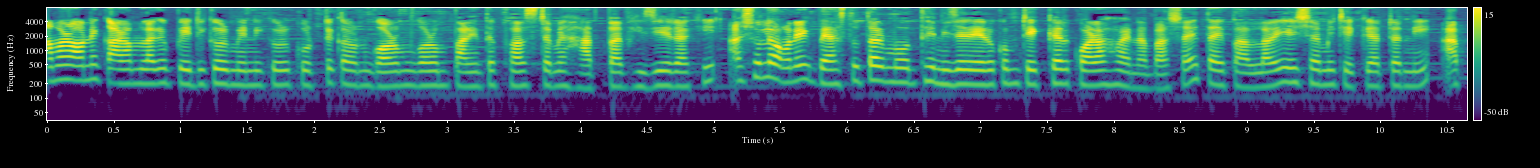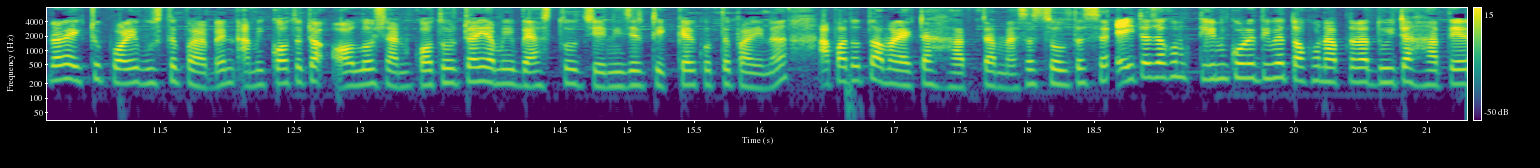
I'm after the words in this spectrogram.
আমার অনেক আরাম লাগে পেডিকিউর, মেনিকিউর করতে, কারণ গরম গরম পানিতে ফার্স্ট আমি হাত পা ভিজিয়ে রাখি। আসলে অনেক ব্যস্ততার মধ্যে নিজের এরকম টেক কেয়ার করা হয় না বাসায়, তাই পার্লারে এসে আমি টেক কেয়ারটা নিই। আপনারা একটু পরে বুঝতে পারবেন আমি কতটা অলস অ্যান্ড কতটাই আমি ব্যস্ত যে নিজের টেক কেয়ার করতে পারি না। আপাতত আমার একটা হাতটা ম্যাসাজ চলতেছে। এইটা যখন ক্লিন করে দিবে, তখন আপনারা দুইটা হাতের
